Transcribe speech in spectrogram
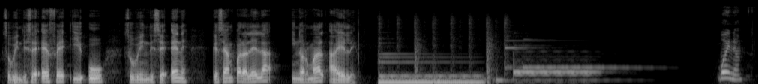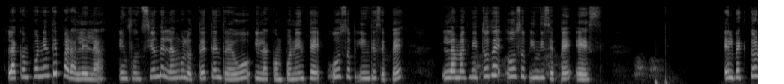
subíndice F y U subíndice N que sean paralela y normal a L. Bueno, la componente paralela en función del ángulo θ entre U y la componente U subíndice P, la magnitud de U subíndice P es el vector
